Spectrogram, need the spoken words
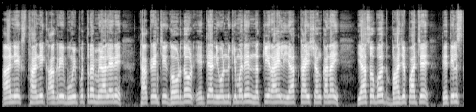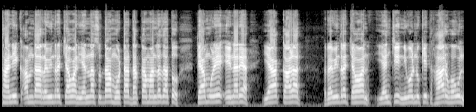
आणि एक स्थानिक आगरी भूमिपुत्र मिळाल्याने ठाकरेंची घौडदौड येत्या निवडणुकीमध्ये नक्की राहील यात काही शंका नाही. यासोबत भाजपाचे तेथील स्थानिक आमदार रवींद्र चव्हाण यांनासुद्धा मोठा धक्का मानला जातो. त्यामुळे येणाऱ्या या काळात रवींद्र चव्हाण यांची निवडणुकीत हार होऊन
